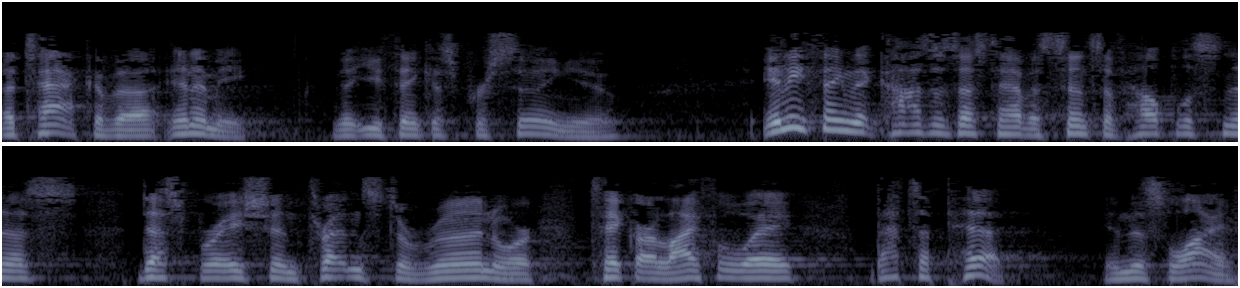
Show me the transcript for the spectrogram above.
attack of an enemy that you think is pursuing you. Anything that causes us to have a sense of helplessness, desperation, threatens to ruin or take our life away, that's a pit in this life.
